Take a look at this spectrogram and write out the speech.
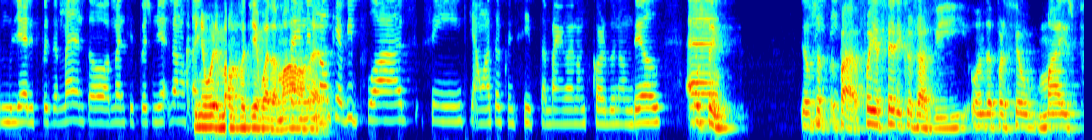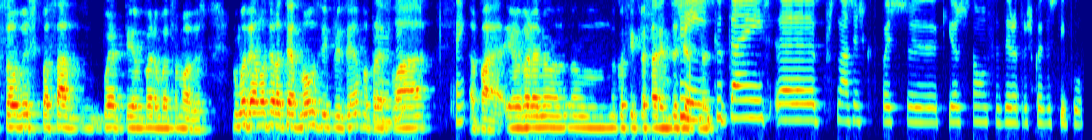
mulher e depois amante, ou amante e depois mulher, já não sei. Tinha um irmão que batia boa da mal, Tem um né? irmão que é bipolar, sim, que é um ator conhecido também, agora não me recordo o nome dele. Eles têm, uh, eles, pá, foi a série que eu já vi onde apareceu mais pessoas que passado muito tempo eram bem famosas. Uma delas era Ted Mosby, por exemplo, aparece uhum. lá. Sim. Epá, eu agora não, não, não, consigo pensar em muita Sim, gente. Mas... tu tens uh, personagens que depois uh, que hoje estão a fazer outras coisas tipo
